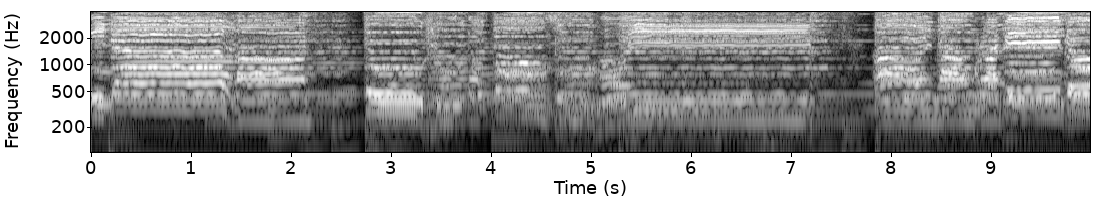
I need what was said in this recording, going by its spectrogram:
Di dalan Tujuh sugoi Ainang raden doinganan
